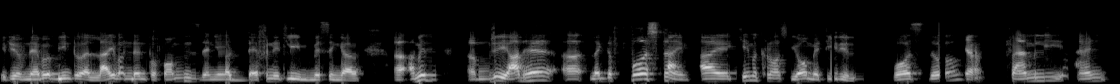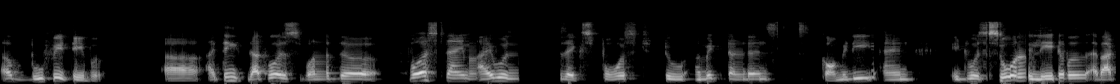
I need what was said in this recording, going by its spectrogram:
if you have never been to a live Tandon performance, then you are definitely missing out. Uh, Amit, uh, मुझे याद है uh, like the first time I came across your material, was the yeah. family and a buffet table. Uh, I think that was one of the first time I was exposed to Amit Tandon's comedy, and it was so relatable about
